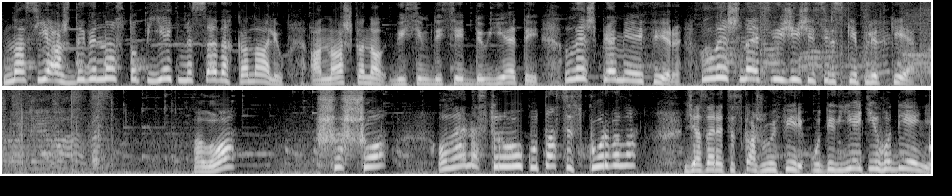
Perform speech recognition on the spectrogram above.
У нас є аж 95 місцевих каналів, а наш канал 89. Лиш прямі ефіри, лиш найсвіжіші сільські плітки. Алло? Що що? Олена старого кута се скурвила? Я зараз це скажу в ефірі у 9 годині.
